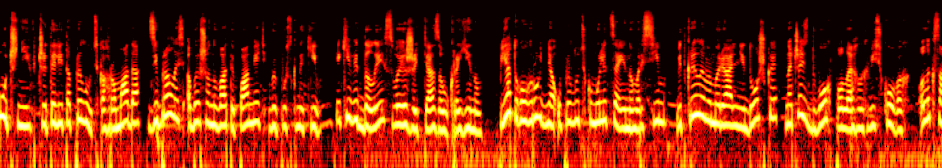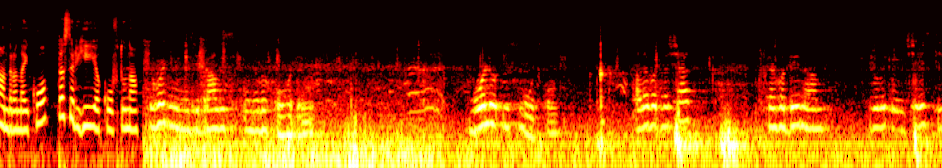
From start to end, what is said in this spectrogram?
Учні, вчителі та прилуцька громада зібрались, аби вшанувати пам'ять випускників, які віддали своє життя за Україну. 5 грудня у Прилуцькому ліцеї номер 7 відкрили меморіальні дошки на честь двох полеглих військових Олександра Найко та Сергія Ковтуна. Сьогодні ми зібрались у нелегку годину болю і смутку. Але водночас це година великої честі,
